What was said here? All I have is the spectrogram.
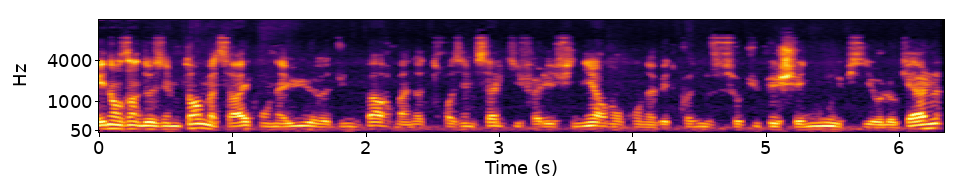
Et dans un deuxième temps, bah, c'est vrai qu'on a eu, euh, d'une part, bah, notre troisième salle qu'il fallait finir, donc on avait de quoi nous s'occuper chez nous et puis au local.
